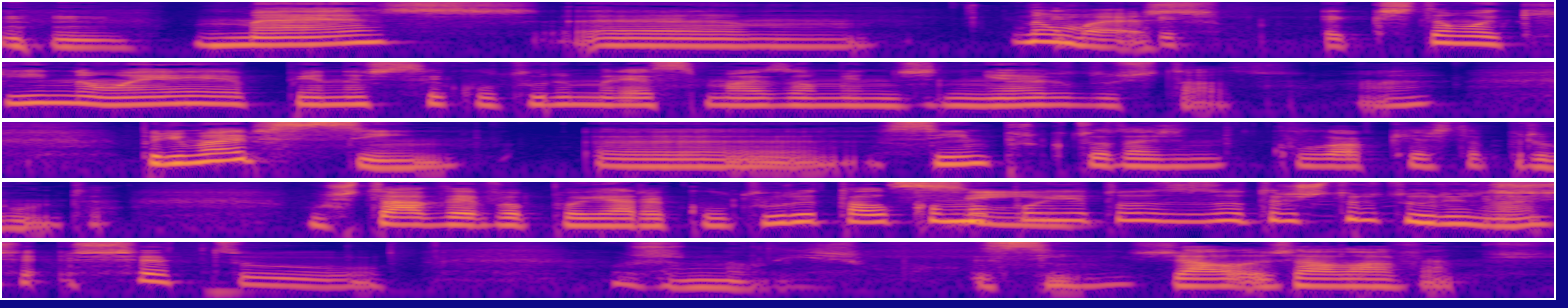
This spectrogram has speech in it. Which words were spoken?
mas. Hum, não mas. A, a, questão aqui não é apenas se a cultura merece mais ou menos dinheiro do Estado. É? Primeiro, sim. Uh, sim, porque toda a gente coloca esta pergunta. O Estado deve apoiar a cultura tal como sim. apoia todas as outras estruturas, não é? Exceto o jornalismo. Sim, já, já lá vamos.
